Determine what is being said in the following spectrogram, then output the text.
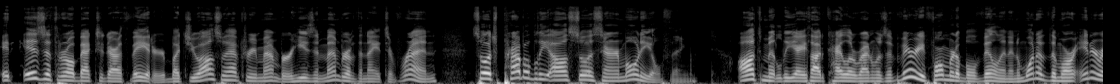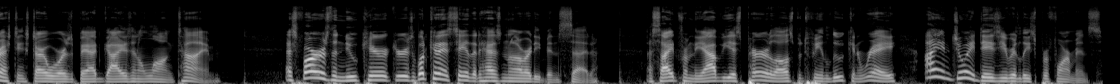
It is a throwback to Darth Vader, but you also have to remember he's a member of the Knights of Ren, so it's probably also a ceremonial thing. Ultimately, I thought Kylo Ren was a very formidable villain and one of the more interesting Star Wars bad guys in a long time. As far as the new characters, what can I say that hasn't already been said? Aside from the obvious parallels between Luke and Rey, I enjoyed Daisy Ridley's performance.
